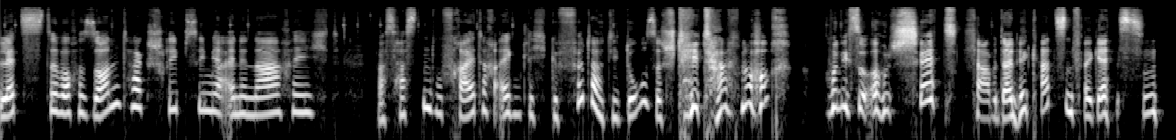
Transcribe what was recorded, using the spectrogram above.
letzte Woche Sonntag schrieb sie mir eine Nachricht. Was hast denn du Freitag eigentlich gefüttert? Die Dose steht da noch. Und ich so, oh shit, ich habe deine Katzen vergessen.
